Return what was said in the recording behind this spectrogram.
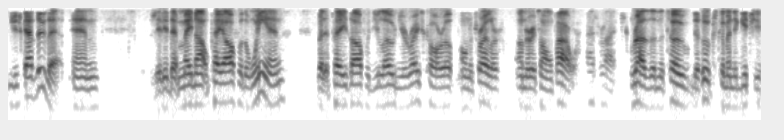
you just got to do that. And it, that may not pay off with a win, but it pays off with you loading your race car up on the trailer under its own power. That's right. Rather than the tow, the hooks coming to get you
